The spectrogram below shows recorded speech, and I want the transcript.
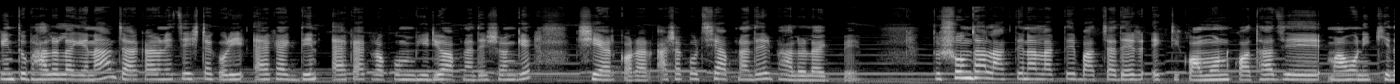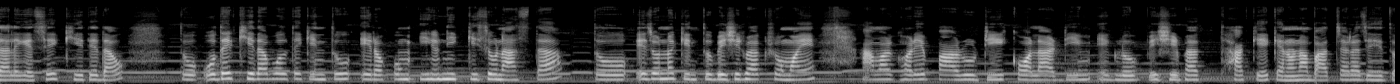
কিন্তু ভালো লাগে না, যার কারণে চেষ্টা করি এক এক দিন এক এক রকম ভিডিও আপনাদের সঙ্গে শেয়ার করার। আশা করছি আপনাদের ভালো লাগবে। তো সন্ধ্যা লাগতে না লাগতে বাচ্চাদের একটি কমন কথা যে মামনি খিদা লেগেছে, খেতে দাও। তো ওদের খিদা বলতে কিন্তু এরকম ইউনিক কিছু নাস্তা। তো এজন্য কিন্তু বেশিরভাগ সময়ে আমার ঘরে পাউরুটি, কলা, ডিম এগুলো বেশিরভাগ থাকে। কেননা বাচ্চারা যেহেতু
